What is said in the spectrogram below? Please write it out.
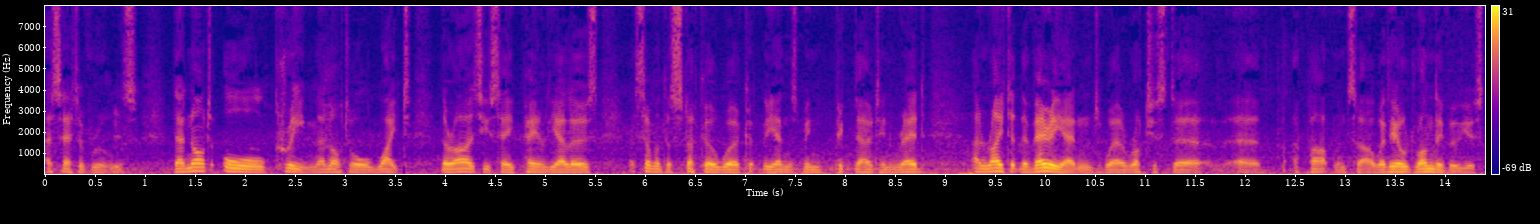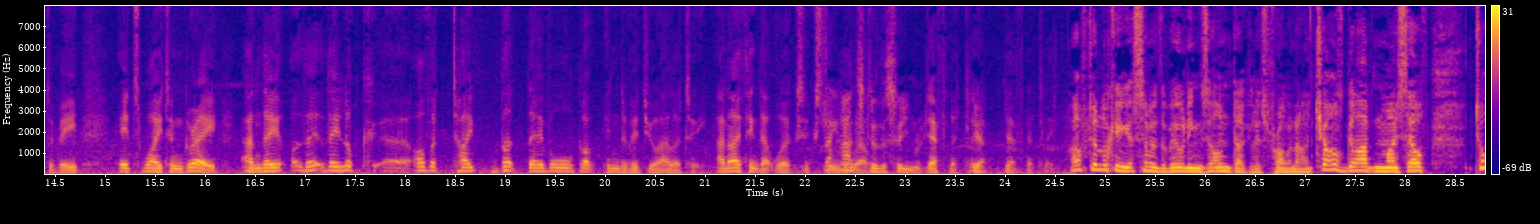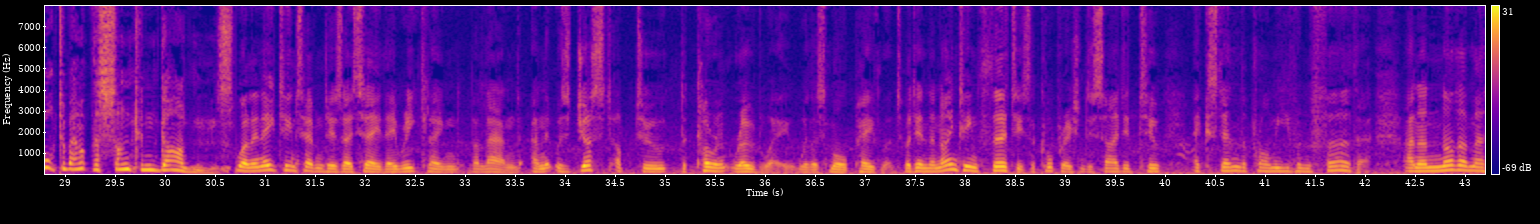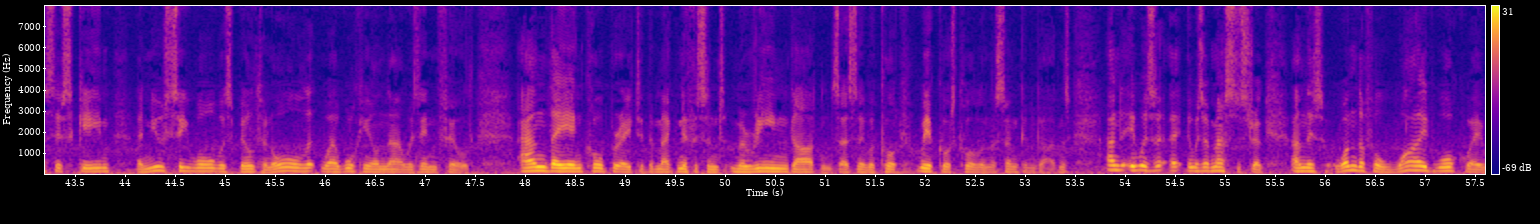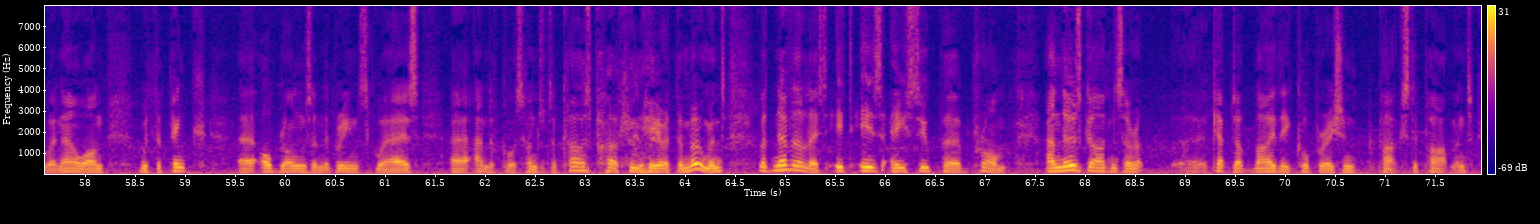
a set of rules. Yes. They're not all cream, they're not all white. There are, as you say, pale yellows. Some of the stucco work at the end has been picked out in red. And right at the very end, where Rochester uh, apartments are, where the old rendezvous used to be, it's white and grey, and they they, they look uh, of a type, but they've all got individuality, and I think that works extremely that adds well. to the scenery. Definitely, yeah, definitely. After looking at some of the buildings on Douglas Promenade, Charles Guard and myself talked about the sunken gardens. Well, in 1870, as I say, they reclaimed the land, and it was just up to the current roadway with a small pavement. But in the 1930s, the corporation decided to extend the prom even further, and another massive scheme, a new seawall was built, and all that we're walking on now was infilled. And they incorporated the magnificent marine gardens, as they were called. We, of course, call them the sunken gardens. And it was a, it was a masterstroke. And this wonderful wide walkway we're now on with the pink uh, oblongs and the green squares, uh, and of course hundreds of cars parking here at the moment. But nevertheless, it is a superb prom, and those gardens are up, uh, kept up by the Corporation Parks Department.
